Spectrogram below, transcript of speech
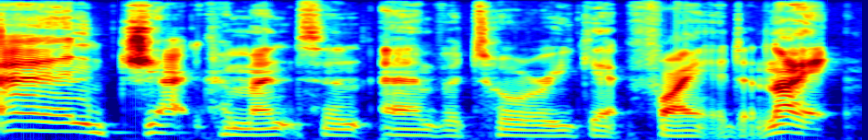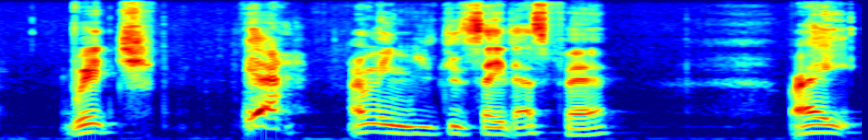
And Jack Hermansson and Vettori get of the night. Which, yeah, I mean, you could say that's fair, right?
